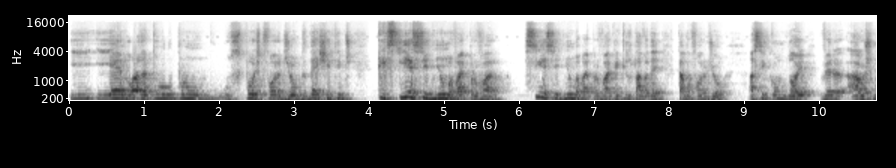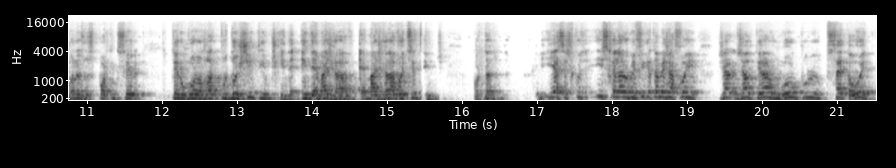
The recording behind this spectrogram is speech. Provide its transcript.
e, e é anulada por, por um, um, suposto fora de jogo de 10 centímetros que ciência nenhuma vai provar. Ciência nenhuma vai provar que aquilo estava, de, estava fora de jogo. Assim como dói ver há umas semanas o Sporting ser, ter um golo anulado por 2 centímetros, que ainda, ainda é mais grave. É mais grave 8 centímetros. Portanto, e essas coisas. E se calhar o Benfica também já foi, já, já tiraram um gol por 7 ou 8.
